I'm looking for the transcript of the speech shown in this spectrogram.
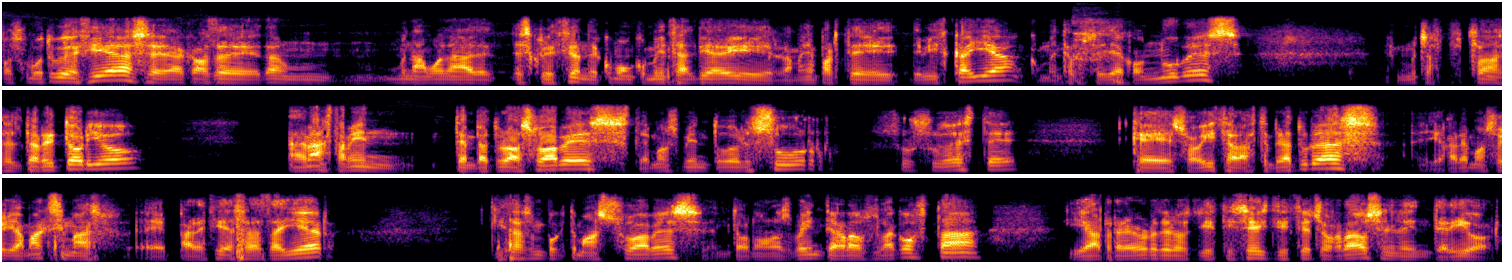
Pues como tú decías, eh, acabas de dar una buena descripción de cómo comienza el día de hoy la mayor parte de, Vizcaya. Comenzamos el día con nubes en muchas zonas del territorio. Además, también temperaturas suaves. Tenemos viento del sur, sur-sudeste, que suaviza las temperaturas. Llegaremos hoy a máximas eh, parecidas a las de ayer, quizás un poquito más suaves, en torno a los 20 grados en la costa y alrededor de los 16-18 grados en el interior.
